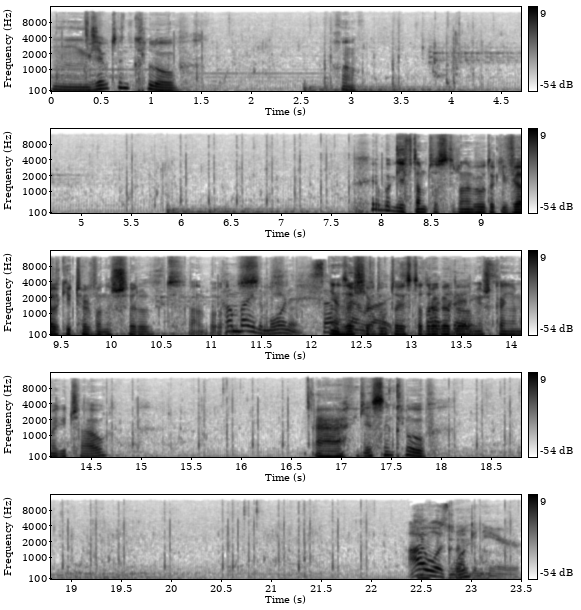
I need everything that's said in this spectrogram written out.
Hmm, gdzie był ten klub? Huh. Chyba gdzieś w tamtą stronę był taki wielki czerwony szyld, albo... Nie, zejście w dół to jest ta droga do mieszkania Maggie Chow. A, gdzie jest ten klub? Okay. here.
